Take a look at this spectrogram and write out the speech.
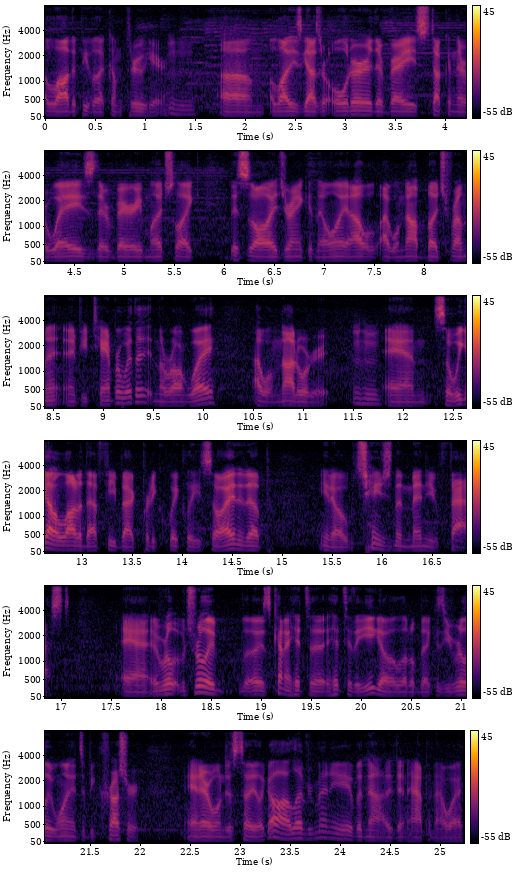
a lot of the people that come through here. Mhm. Um, a lot of these guys are older. They're very stuck in their ways. They're very much like this is all I drink, and the only I will, I will not budge from it. And if you tamper with it in the wrong way, I will not order it. Mhm. And so we got a lot of that feedback pretty quickly. So I ended up, you know, changing the menu fast, and it really, which really is kind of hit to hit to the ego a little bit because you really wanted it to be crusher, and everyone just tell you like, oh, I love your menu, but no, it didn't happen that way.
